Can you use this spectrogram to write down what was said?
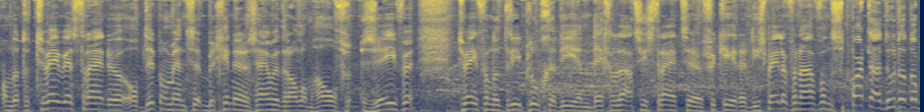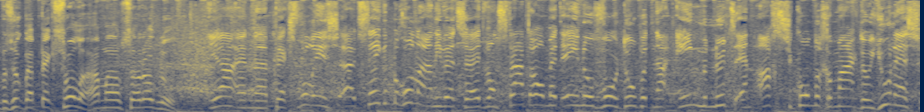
Omdat er twee wedstrijden op dit moment beginnen... zijn we er al om half zeven. Twee van de drie ploegen die een degradatiestrijd eh, verkeren... die spelen vanavond. Sparta doet dat op bezoek bij Pek Zwolle. Amal Saroglu. Ja, en uh, Pek Zwolle is uitstekend begonnen aan die wedstrijd. Want staat al met 1-0 voor doelpunt na 1 minuut en 8 seconden gemaakt door Younes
